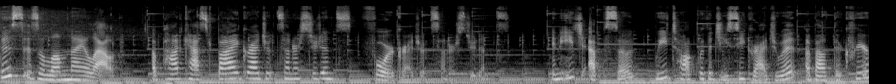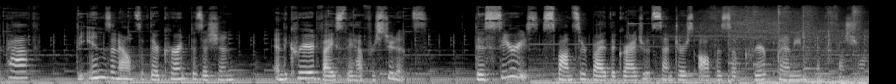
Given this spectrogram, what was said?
This is Alumni Aloud, a podcast by Graduate Center students for Graduate Center students. In each episode, we talk with a GC graduate about their career path, the ins and outs of their current position, and the career advice they have for students. This series is sponsored by the Graduate Center's Office of Career Planning and Professional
